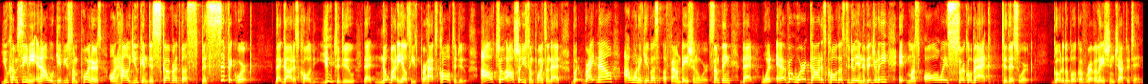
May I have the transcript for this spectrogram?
you come see me and I will give you some pointers on how you can discover the specific work that God has called you to do that nobody else he's perhaps called to do. I'll, show, I'll show you some points on that. But right now, I want to give us a foundational work, something that whatever work God has called us to do individually, it must always circle back to this work. Go to the book of Revelation, chapter 10.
